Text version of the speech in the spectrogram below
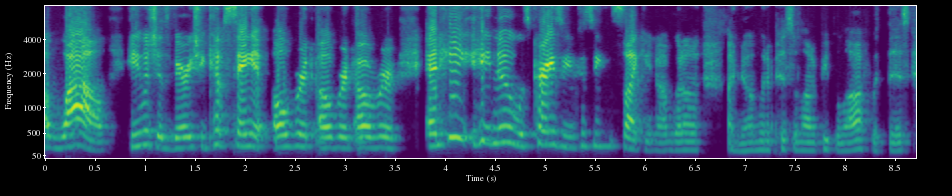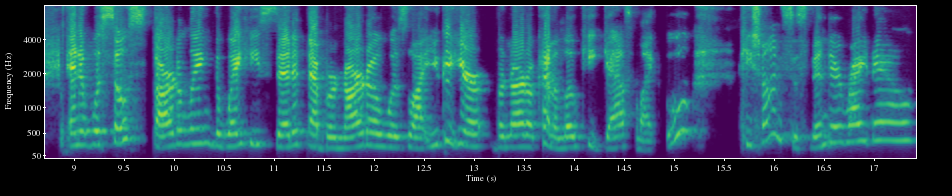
Uh, wow, he was just very. She kept saying it over and over and over, and he he knew it was crazy because he's like, you know, I'm gonna, I know I'm gonna piss a lot of people off with this, and it was so startling the way he said it that Bernardo was like, you could hear Bernardo kind of low key gasp, like, ooh Keyshawn's suspended right now.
